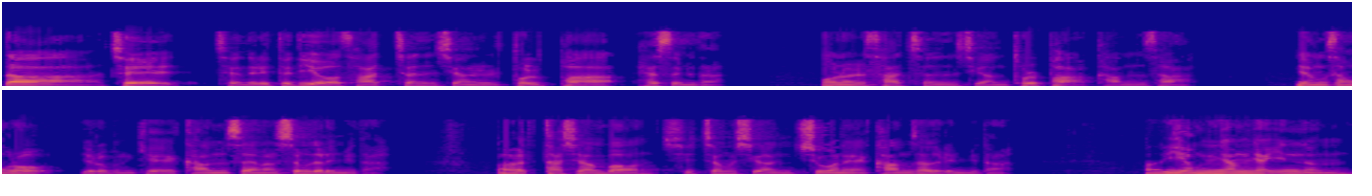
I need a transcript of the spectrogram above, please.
나, 제 채널이 드디어 4,000시간을 돌파했습니다. 오늘 4,000시간 돌파 감사 영상으로 여러분께 감사의 말씀을 드립니다. 어, 다시 한번 시청시간 지원에 감사드립니다. 어, 영향력 있는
